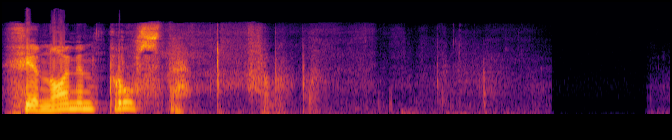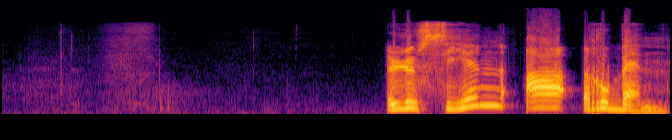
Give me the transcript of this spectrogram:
феномен Пруста. Люсьен А. Рубен.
